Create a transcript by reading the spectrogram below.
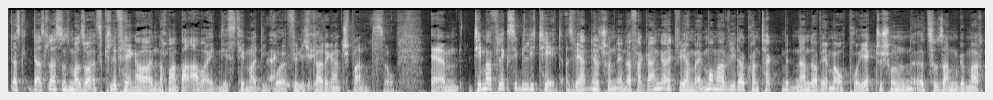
das, das lass uns mal so als Cliffhanger nochmal bearbeiten, dieses Thema Deep Work, finde ich gerade ganz spannend. So. Ähm, Thema Flexibilität. Also wir hatten ja schon in der Vergangenheit, wir haben ja immer mal wieder Kontakt miteinander, wir haben ja auch Projekte schon äh, zusammen gemacht.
